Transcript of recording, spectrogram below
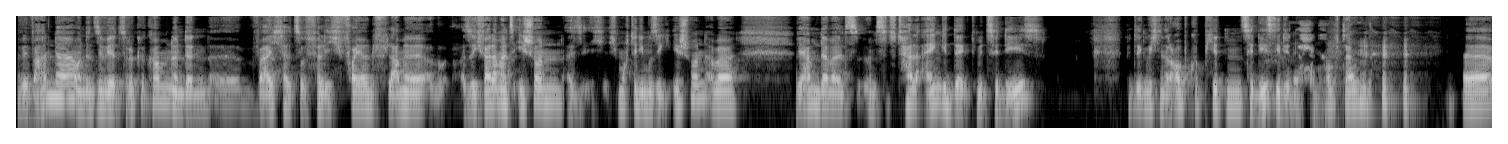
wir waren da und dann sind wir zurückgekommen und dann äh, war ich halt so völlig Feuer und Flamme. Also ich war damals eh schon, also ich, ich mochte die Musik eh schon, aber wir haben damals uns total eingedeckt mit CDs, mit irgendwelchen raubkopierten CDs, die die da verkauft haben. Äh,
